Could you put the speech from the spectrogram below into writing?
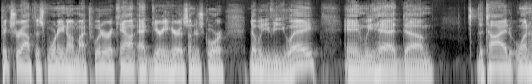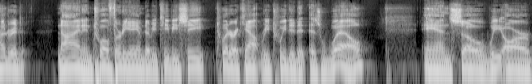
picture out this morning on my Twitter account at Gary Harris underscore WVUA. And we had um, the Tide 109 and 1230 AM WTBC Twitter account retweeted it as well. And so we are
